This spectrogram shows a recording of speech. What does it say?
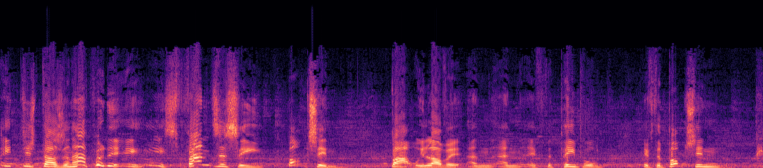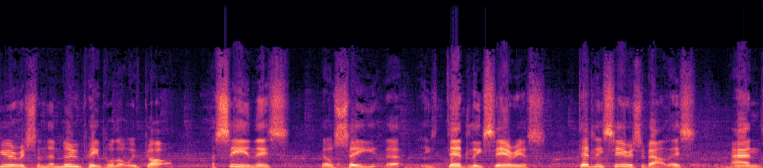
It just doesn't happen. It, it, it's fantasy boxing, but we love it. And, and if the people, if the boxing purists and the new people that we've got are seeing this, they'll see that he's deadly serious, deadly serious about this, and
